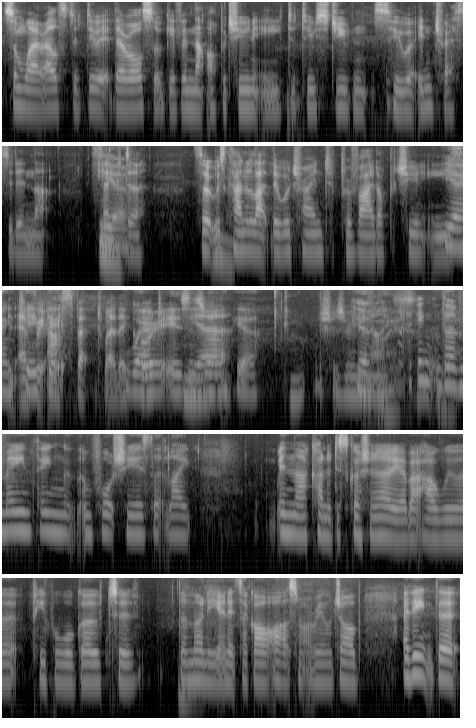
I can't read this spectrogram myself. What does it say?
somewhere else to do it. They're also given that opportunity to two students who are interested in that sector. Yeah. sector. So it was kind of like they were trying to provide opportunities Yeah, in every aspect where they where could. it is as well. Yeah. which was really Yeah. nice. I think the main thing, unfortunately, is that like in that kind of discussion earlier about how we were people will go to the mm. money and it's like, oh, oh art's not a real job. I think that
